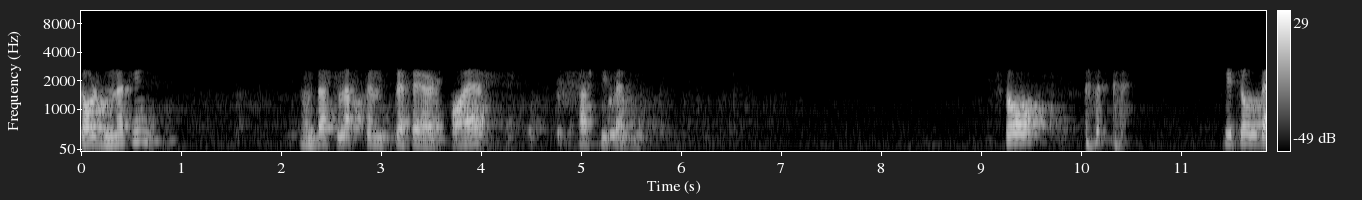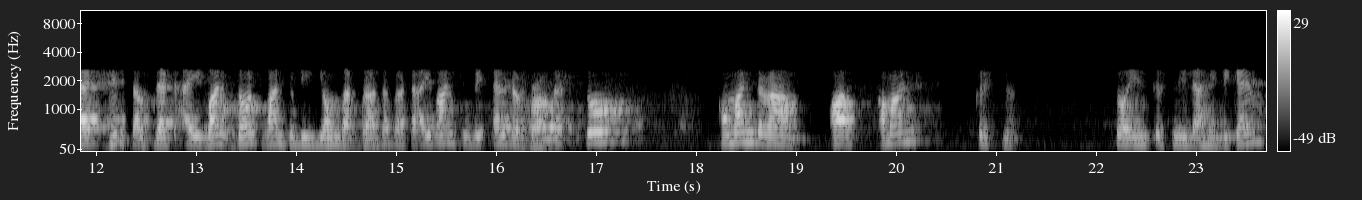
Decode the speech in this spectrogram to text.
told nothing and thus left and prepared for Sitaji. So he told that himself that I want, don't want to be younger brother, but I want to be elder brother. So command Ram or command Krishna. So in Krishna Lila he became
